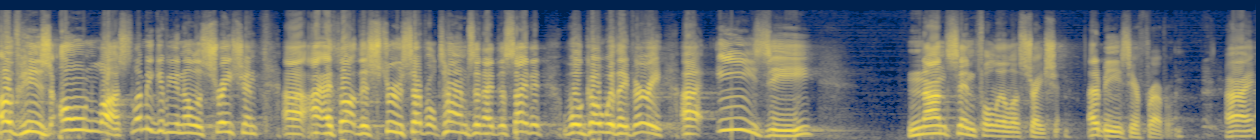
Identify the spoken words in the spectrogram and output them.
of his own lust. Let me give you an illustration. Uh, I, I, thought this through several times and I decided we'll go with a very uh, easy, non sinful illustration. That'd be easier for everyone. All right?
